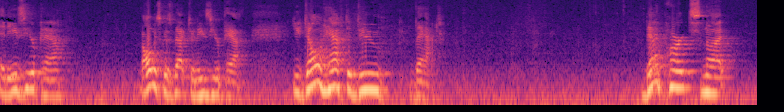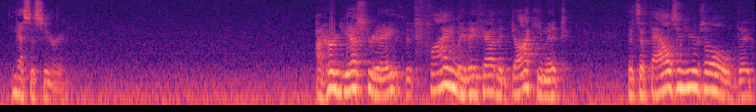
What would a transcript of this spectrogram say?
An easier path. It always goes back to an easier path. You don't have to do that. That part's not necessary. I heard yesterday that finally they found a document that's a thousand years old that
